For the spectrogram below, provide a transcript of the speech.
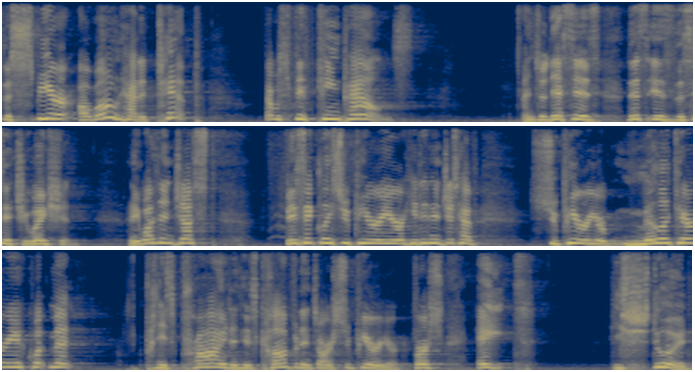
the spear alone had a tip that was 15 pounds. And so this is this is the situation. And he wasn't just physically superior, he didn't just have superior military equipment, but his pride and his confidence are superior. Verse 8 he stood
